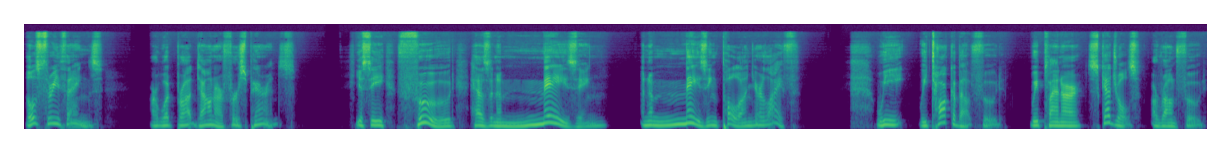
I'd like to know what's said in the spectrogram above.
those three things are what brought down our first parents. You see, food has an amazing, an amazing pull on your life. We, we talk about food. We plan our schedules around food.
